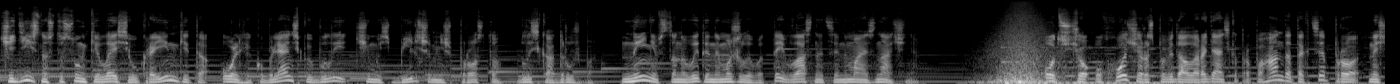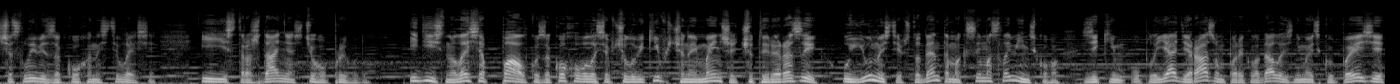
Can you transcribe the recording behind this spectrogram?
Чи дійсно стосунки Лесі Українки та Ольги Кобилянської були чимось більшим, ніж просто близька дружба? Нині встановити неможливо, та й власне це не має значення. От що охоче розповідала радянська пропаганда, так це про нещасливі закоханості Лесі і її страждання з цього приводу. І дійсно, Леся палко закохувалася в чоловіків щонайменше чотири рази у юності в студента Максима Славінського, з яким у Плеяді разом перекладали з німецької поезії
